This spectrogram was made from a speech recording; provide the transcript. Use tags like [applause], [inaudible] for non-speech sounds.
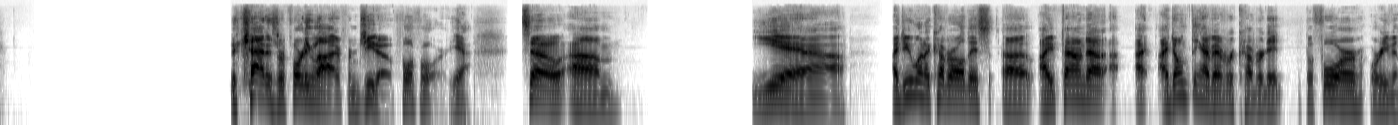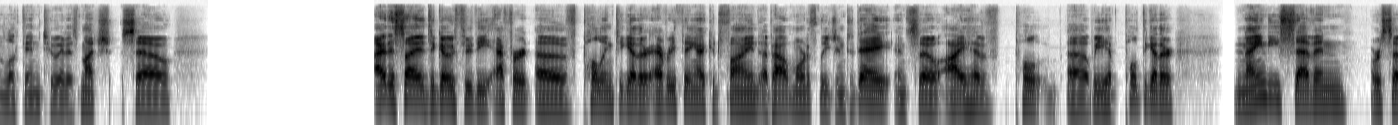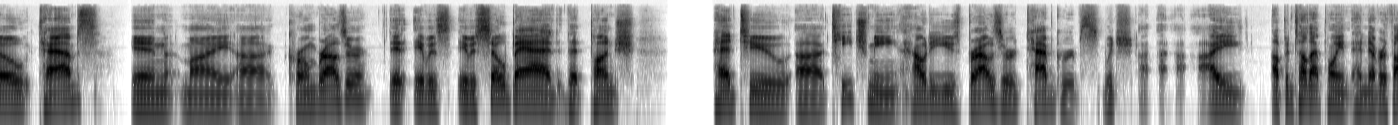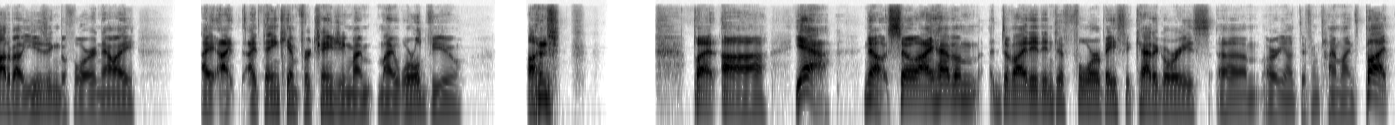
[laughs] The cat is reporting live from Jita 44. Yeah. So, um, yeah, I do want to cover all this. Uh, I found out I, I don't think I've ever covered it before or even looked into it as much. So I decided to go through the effort of pulling together everything I could find about Mordu's Legion today. And so I have pulled, uh, we have pulled together 97 or so tabs in my uh, Chrome browser. It it was it was so bad that Punch had to uh, teach me how to use browser tab groups, which I, I, up until that point had never thought about using before. And now I I I, I thank him for changing my my worldview. On, [laughs] but uh, yeah. No, so I have them divided into four basic categories, um, or you know, different timelines. But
